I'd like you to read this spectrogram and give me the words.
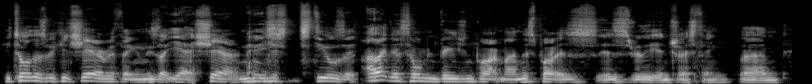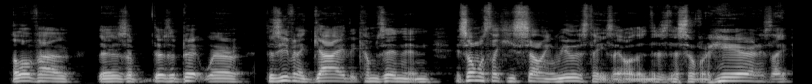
he told us we could share everything, and he's like, yeah, share, and then he just steals it. I like this home invasion part, man. This part is is really interesting. Um, I love how there's a there's a bit where there's even a guy that comes in, and it's almost like he's selling real estate. He's like, oh, there's this over here, and it's like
